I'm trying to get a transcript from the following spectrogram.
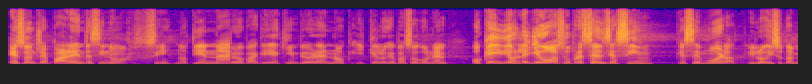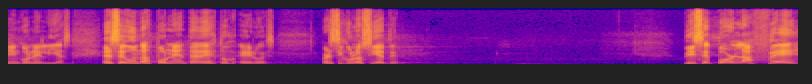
Eso entre paréntesis nomás, ¿sí? No tiene nada, pero para que diga quién peor era Enoch y qué es lo que pasó con él. Ok, Dios le llevó a su presencia sin que se muera y lo hizo también con Elías. El segundo exponente de estos héroes, versículo 7. Dice, por la fe,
